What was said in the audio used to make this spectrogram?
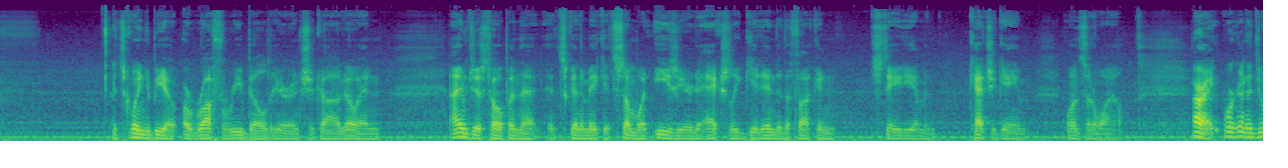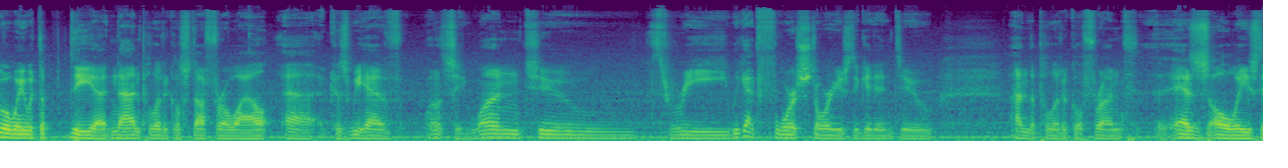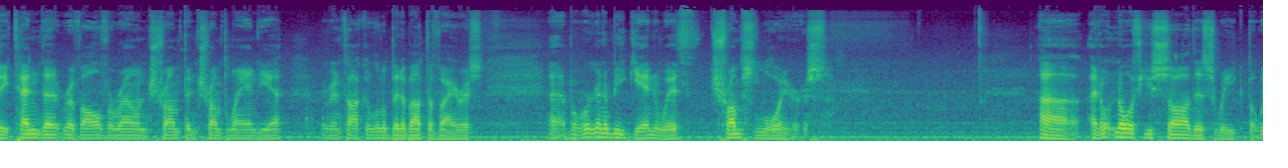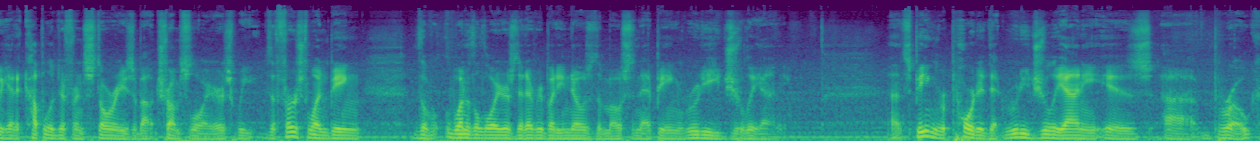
it's going to be a, a, rough rebuild here in Chicago, and I'm just hoping that it's going to make it somewhat easier to actually get into the fucking stadium and catch a game once in a while. All right, we're going to do away with the the uh, non political stuff for a while because uh, we have well, let's see one, two, three. We got four stories to get into on the political front. As always, they tend to revolve around Trump and Trumplandia. We're going to talk a little bit about the virus, uh, but we're going to begin with Trump's lawyers. Uh, I don't know if you saw this week, but we had a couple of different stories about Trump's lawyers. We the first one being the one of the lawyers that everybody knows the most, and that being Rudy Giuliani. Uh, it's being reported that Rudy Giuliani is uh, broke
